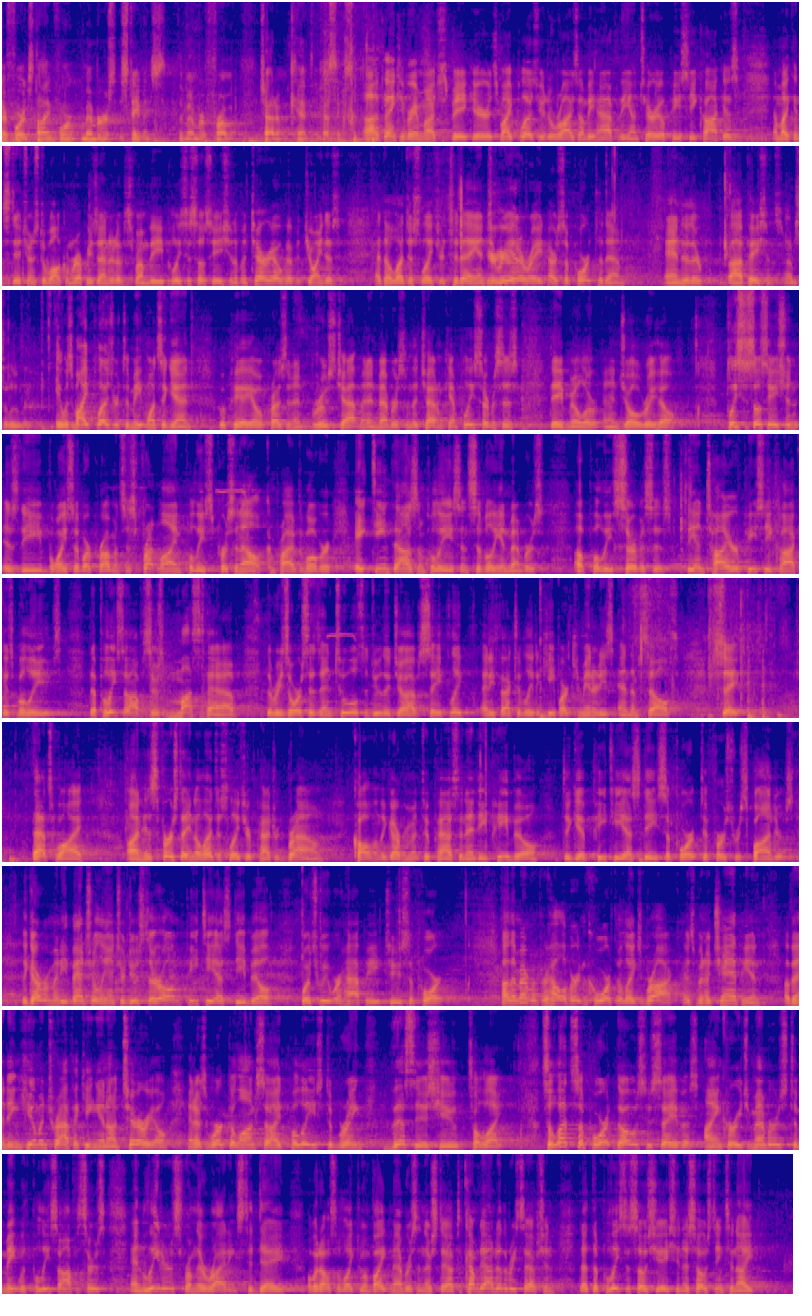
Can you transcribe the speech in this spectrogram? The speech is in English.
Therefore, it's time for members' statements. The member from Chatham-Kent, Essex. Uh, thank you very much, Speaker. It's my pleasure to rise on behalf of the Ontario PC Caucus and my constituents to welcome representatives from the Police Association of Ontario who have joined us at the legislature today and to reiterate our support to them and to their uh, patients. Absolutely. It was my pleasure to meet once again with PAO President Bruce Chapman and members from the Chatham-Kent Police Services, Dave Miller and Joe Rehill. Police Association is the voice of our province's frontline police personnel, comprised of over 18,000 police and civilian members of police services. The entire PC caucus believes that police officers must have the resources and tools to do their job safely and effectively to keep our communities and themselves safe. That's why, on his first day in the legislature, Patrick Brown called on the government to pass an NDP bill to give PTSD support to first responders. The government eventually introduced their own PTSD bill, which we were happy to support. The member for Haliburton Kawartha Lakes Brock has been a champion of ending human trafficking in Ontario and has worked alongside police to bring this issue to light. So let's support those who save us. I encourage members to meet with police officers and leaders from their ridings today. I would also like to invite members and their staff to come down to the reception that the Police Association is hosting tonight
